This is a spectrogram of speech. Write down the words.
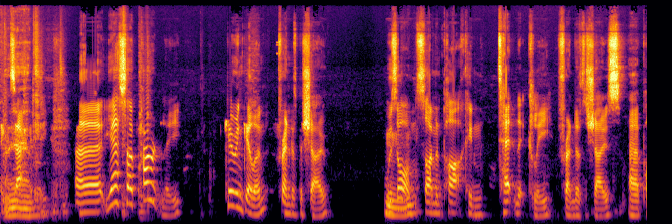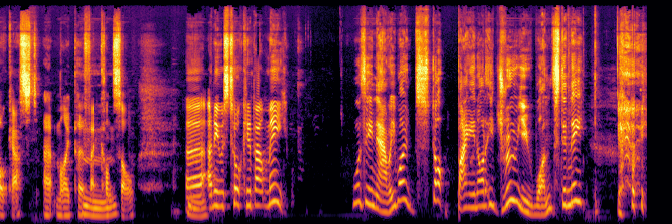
Exactly. Uh, yeah. So apparently, Kieron Gillen, friend of the show, was on Simon Parkin, technically friend of the show's uh, podcast, uh, My Perfect Console, uh, and he was talking about me. Was he now? He won't stop banging on. He drew you once, didn't he?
